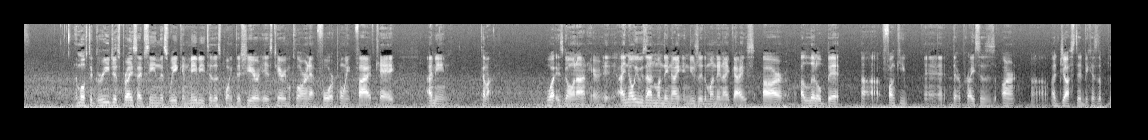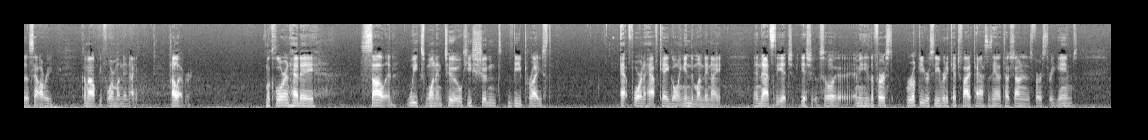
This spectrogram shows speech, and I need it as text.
the most egregious price I've seen this week, and maybe to this point this year, is Terry McLaurin at 4.5K. I mean, come on. What is going on here? I know he was on Monday night, and usually the Monday night guys are a little bit uh, funky, and their prices aren't uh, adjusted because the, the salary come out before Monday night. However, McLaurin had a solid weeks one and two, he shouldn't be priced at four and a half K going into Monday night, and that's the itch, issue. So, I mean, he's the first rookie receiver to catch five passes and a touchdown in his first three games.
